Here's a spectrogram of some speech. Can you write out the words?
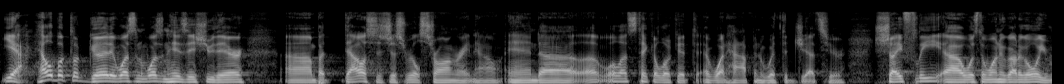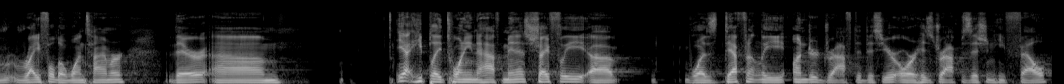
yeah, Hellebuyck looked good. It wasn't wasn't his issue there, um, but Dallas is just real strong right now. And uh, uh, well, let's take a look at, at what happened with the Jets here. Scheifele uh, was the one who got a goal. He rifled a one timer there. Um, yeah, he played 20 and a half minutes. Scheifele uh, was definitely underdrafted this year, or his draft position he fell.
